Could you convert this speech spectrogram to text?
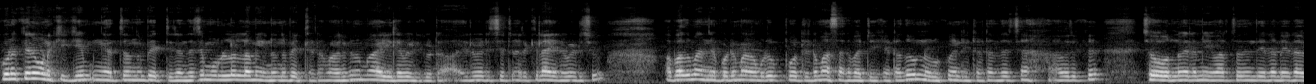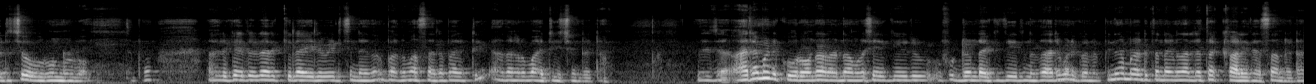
കുണക്കിന് ഉണക്കിക്കും. ഇങ്ങനത്തെ ഒന്നും പറ്റില്ല. എന്താ വെച്ചാൽ മുള്ളുള്ള മീനൊന്നും പറ്റില്ല. അവർക്ക് നമ്മൾ അയില മേടിക്കും കേട്ടോ അയില മേടിച്ചിട്ട് അരക്കിൽ അയില മേടിച്ചു. അപ്പോൾ അത് മഞ്ഞപ്പൊടി മുളകുപൊടി ഉപ്പ് ഇട്ടിട്ട് മസാല പറ്റിക്കട്ടെ അത് ഉണ്ണുകൾക്ക് വേണ്ടിയിട്ടാണ് എന്താ വെച്ചാൽ അവർക്ക് ചോറിന് വില മീൻ വറുത്തത് എന്തെങ്കിലും ഉണ്ടെങ്കിൽ അവർ ചോറ് ഉണ്ണുള്ളൂ. അപ്പോൾ അവർക്ക് ഒരു അരക്കിലോ അയിൽ മേടിച്ചിട്ടുണ്ടായിരുന്നു. അപ്പോൾ അത് മസാല പരട്ടി അതങ്ങോട്ട് മാറ്റി വെച്ചിട്ടുണ്ട് കേട്ടോ അരമണിക്കൂർ കൊണ്ടാണ് നമ്മൾ ശരിക്കും ഒരു ഫുഡ് ഉണ്ടാക്കി തീരുന്നത്. അരമണിക്കൂറിൽ പിന്നെ നമ്മുടെ അടുത്തുണ്ടായിരുന്ന നല്ല തക്കാളി രസമാണ് കേട്ടോ.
